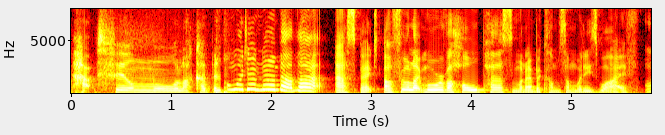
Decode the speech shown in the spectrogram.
perhaps feel more like I belong. Oh, I don't know about that aspect. I'll feel like more of a whole person when I become somebody's wife. Mm,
